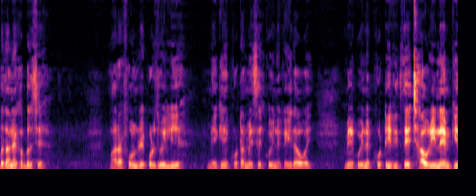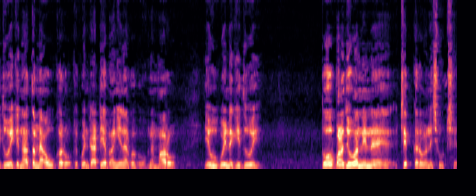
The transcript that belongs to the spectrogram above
બધાને ખબર છે. મારા ફોન રેકોર્ડ જોઈ લઈએ. મેં ક્યાંય ખોટા મેસેજ કોઈને કર્યા હોય, મેં કોઈને ખોટી રીતે છાવરીને એમ કીધું હોય કે ના, તમે આવું કરો કે કોઈને દાંટિયા ભાંગી નાખો કોઈને મારો, એવું કોઈને કીધું હોય, તો પણ જોવાની ને ચેક કરવાની છૂટ છે.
